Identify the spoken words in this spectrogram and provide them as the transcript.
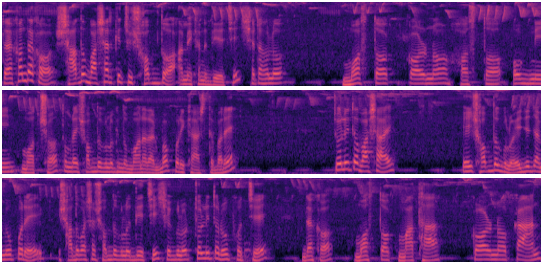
তো এখন দেখো, সাধু ভাষার কিছু শব্দ আমি এখানে দিয়েছি। সেটা হলো মস্তক, কর্ণ, হস্ত, অগ্নি, মৎস্য। তোমরা এই শব্দগুলো কিন্তু মনে রাখব, পরীক্ষা আসতে পারে। চলিত ভাষায় এই শব্দগুলো, এই যে যে আমি উপরে সাধু ভাষার শব্দগুলো দিয়েছি, সেগুলোর চলিত রূপ হচ্ছে, দেখো, মস্তক, মাথা, কর্ণ, কান,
